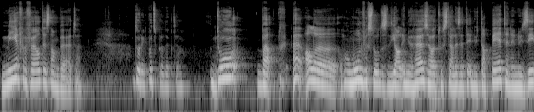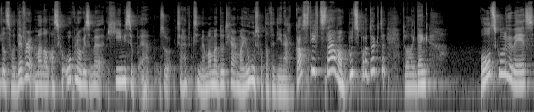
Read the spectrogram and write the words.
meer vervuild is dan buiten. Door je poetsproducten. Door alle hormoonverstoters die al in je huishoudtoestellen zitten, in je tapijten, in je zetels, whatever. Maar dan als je ook nog eens met chemische... eh, Zo, ik zeg het, ik zie mijn mama doodgaan, maar jongens, wat dat die in haar kast heeft staan van poetsproducten. Terwijl ik denk, oldschool gewijs,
